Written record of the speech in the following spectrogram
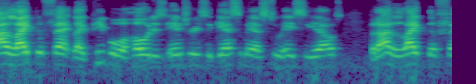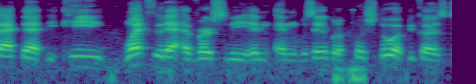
I like the fact like people will hold his injuries against him. He has two ACLs, but I like the fact that he went through that adversity and, and was able to push through it because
